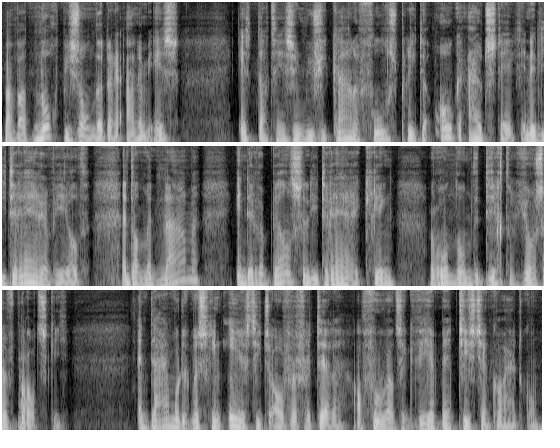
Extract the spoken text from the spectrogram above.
Maar wat nog bijzonderder aan hem is, is dat hij zijn muzikale voelsprieten ook uitsteekt in de literaire wereld. En dan met name in de rebelse literaire kring rondom de dichter Jozef Brodsky. En daar moet ik misschien eerst iets over vertellen, alvorens ik weer bij Tischenko uitkom.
